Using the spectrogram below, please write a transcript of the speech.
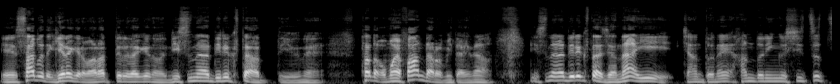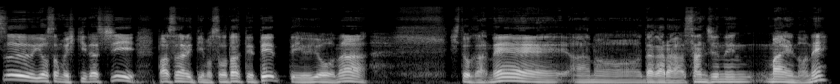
えー、サブでゲラゲラ笑ってるだけのリスナーディレクターっていうね、ただお前ファンだろみたいな、リスナーディレクターじゃない、ちゃんとね、ハンドリングしつつ、良さも引き出し、パーソナリティも育ててっていうような人がね、あの、だから30年前のね、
